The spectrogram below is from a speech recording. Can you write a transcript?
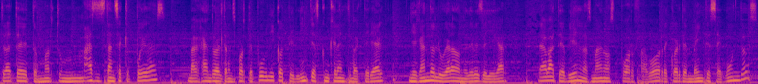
trata de tomar tu más distancia que puedas. Bajando al transporte público, te limpias con gel antibacterial, llegando al lugar a donde debes de llegar. Lávate bien las manos, por favor, recuerden 20 segundos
